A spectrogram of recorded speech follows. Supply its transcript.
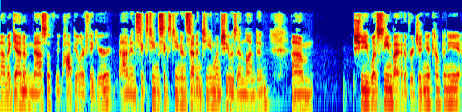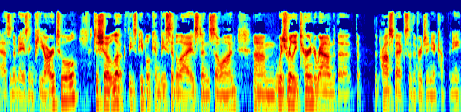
Um, again, a massively popular figure um, in 16, 16, and 17 when she was in London. Um, she was seen by the Virginia Company as an amazing PR tool to show, look, these people can be civilized and so on, um, which really turned around the, the the prospects of the Virginia Company.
